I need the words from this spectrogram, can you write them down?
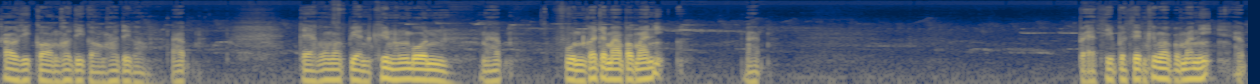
เข้าที่กอง เข้าที่กอง เข้าที่กองนะครับ แต่พอมาเปลี่ยนขึ้นข้างบนนะครับ ฝุ่นก็จะมาประมาณนี้นะครับแปดสิบเปอร์เซ็นขึ้นมาประมาณนี้ครับ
